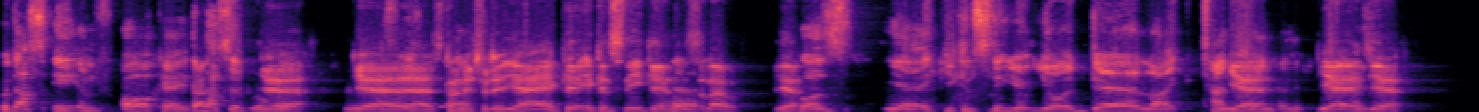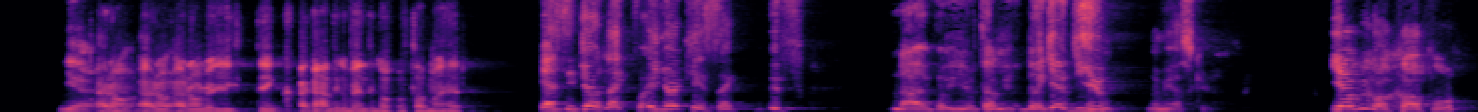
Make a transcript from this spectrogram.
But that's eating. oh, okay, That's- that's, a little Yeah, bit yeah, yeah. It's kind of tradition. Yeah, it can, it can sneak in. It's allowed. Yeah, because yeah, it- you can see you're you're there like tangentially. yeah, yeah. yeah. I don't, I don't, I don't really think. I can't think of anything off the top of my head. Yeah, see, Joe, like for, in your case, like if nah, but you tell me, like yeah, do you? Let me ask you. Yeah, we got a couple.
